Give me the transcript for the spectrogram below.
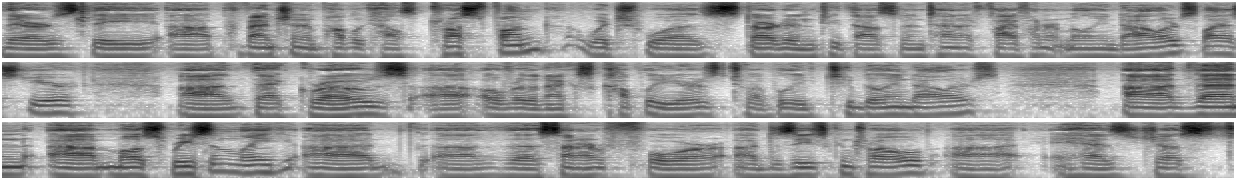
There's the Prevention and Public Health Trust Fund, which was started in 2010 at $500 million last year. That grows over the next couple of years to, I believe, $2 billion. Uh, then, uh, most recently, uh, uh, the Center for uh, Disease Control has just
